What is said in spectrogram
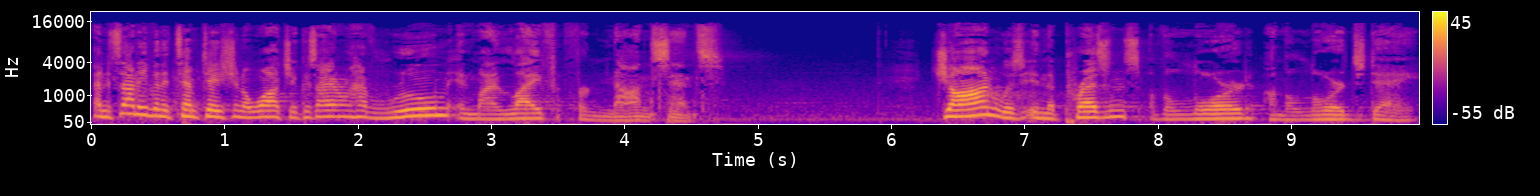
And it's not even a temptation to watch it because I don't have room in my life for nonsense. John was in the presence of the Lord on the Lord's day.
